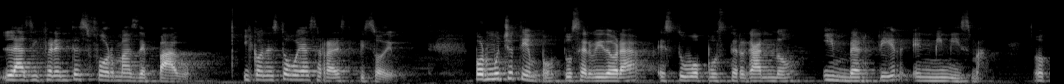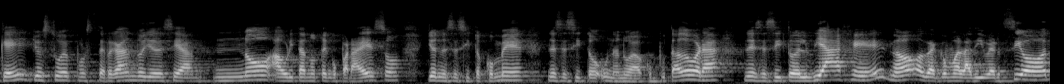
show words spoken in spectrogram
las diferentes formas de pago. Y con esto voy a cerrar este episodio. Por mucho tiempo, tu servidora estuvo postergando invertir en mí misma. ¿ok? Yo estuve postergando, yo decía, no, ahorita no tengo para eso, yo necesito comer, necesito una nueva computadora, necesito el viaje, ¿no? O sea, como la diversión.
